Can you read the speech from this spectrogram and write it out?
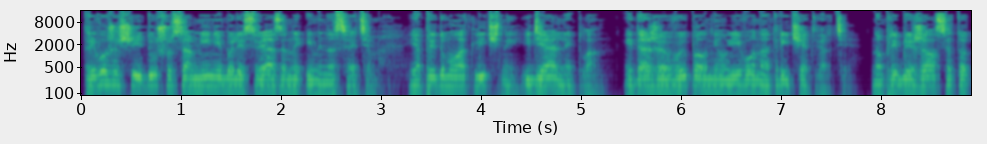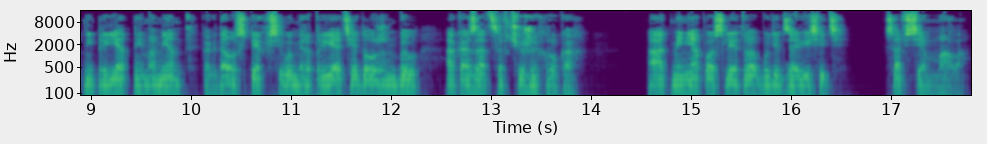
Тревожащие душу сомнения были связаны именно с этим. Я придумал отличный, идеальный план, и даже выполнил его на три четверти. Но приближался тот неприятный момент, когда успех всего мероприятия должен был оказаться в чужих руках. А от меня после этого будет зависеть совсем мало.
